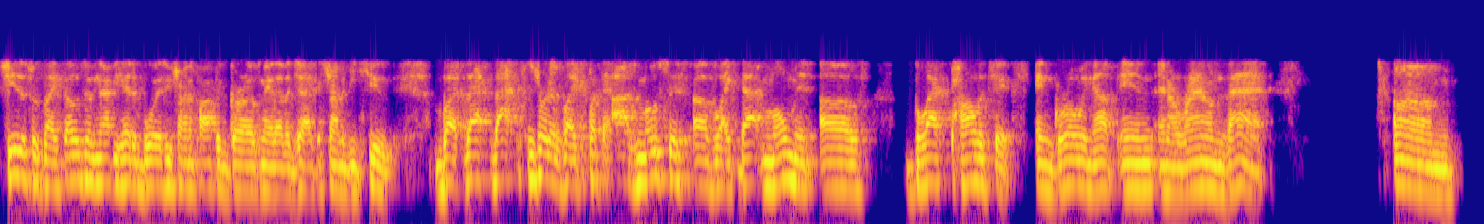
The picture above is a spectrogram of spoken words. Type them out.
she just was like, those are nappy headed boys who trying to pop the girls in their leather jackets trying to be cute. But that, that's sort of like, but the osmosis of like that moment of, black politics and growing up in and around that, um,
